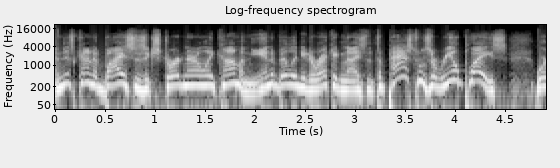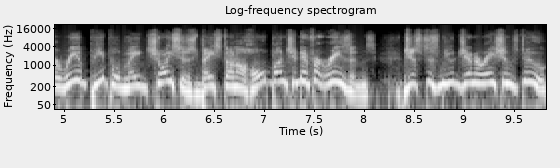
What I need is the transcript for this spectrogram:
And this kind of bias is extraordinarily common. The inability to recognize that the past was a real place where real people made choices based on a whole bunch of different reasons, just as new generations do,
